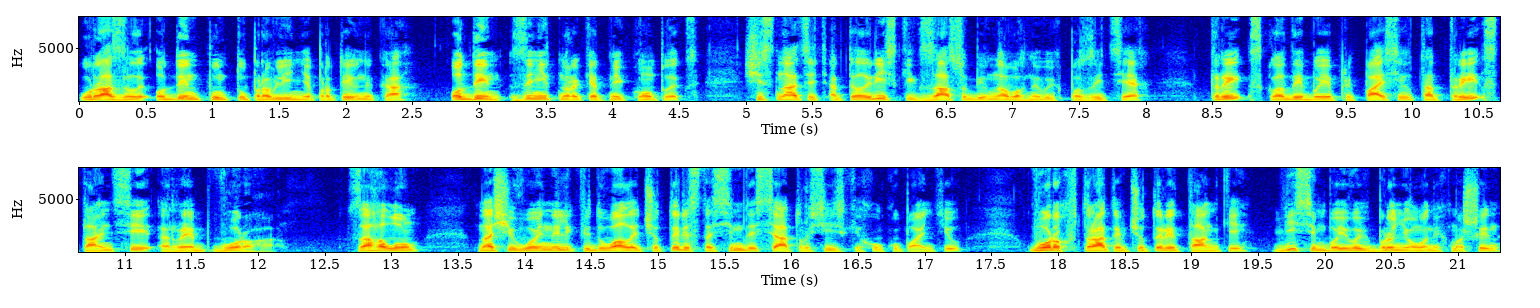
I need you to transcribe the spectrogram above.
уразили один пункт управління противника, один зенітно-ракетний комплекс, 16 артилерійських засобів на вогневих позиціях, три склади боєприпасів та три станції РЕБ ворога. Загалом наші воїни ліквідували 470 російських окупантів. Ворог втратив 4 танки, 8 бойових броньованих машин,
